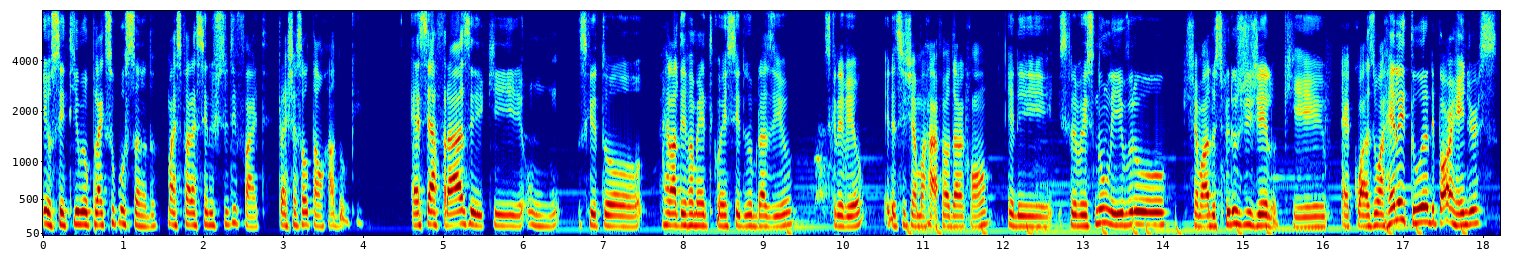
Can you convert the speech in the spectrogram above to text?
Eu senti o meu plexo pulsando, mas parecendo Street Fighter, preste a soltar um Hadouken. Essa é a frase que um escritor relativamente conhecido no Brasil escreveu ele se chama Rafael Darcon. Ele escreveu isso num livro chamado Espíritos de Gelo, que é quase uma releitura de Power Rangers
